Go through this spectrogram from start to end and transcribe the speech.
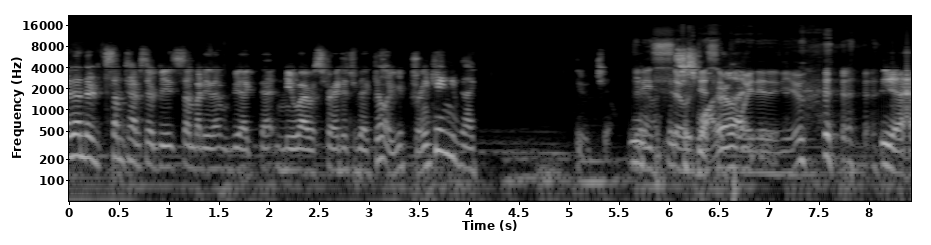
and then there sometimes there'd be somebody that would be like that knew I was straight edge. Would be like, "Bill, are you drinking?" And be like, "Dude, chill." You and know, he's so water, like- disappointed in you. yeah,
